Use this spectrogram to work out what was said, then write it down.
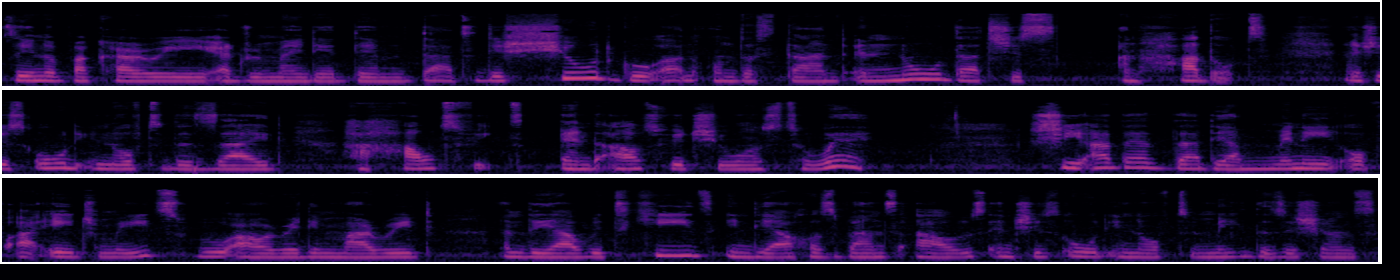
Zainab Bakare had reminded them that they should go and understand and know that she's an adult and she's old enough to decide her outfit and the outfit she wants to wear. She added that there are many of her age mates who are already married and they are with kids in their husband's house and she's old enough to make decisions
